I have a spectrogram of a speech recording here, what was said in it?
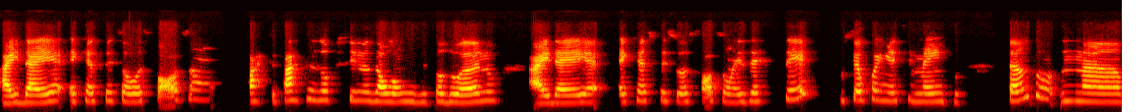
A ideia é que as pessoas possam participar das oficinas ao longo de todo o ano. A ideia é que as pessoas possam exercer o seu conhecimento tanto na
